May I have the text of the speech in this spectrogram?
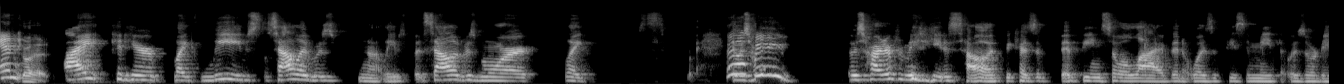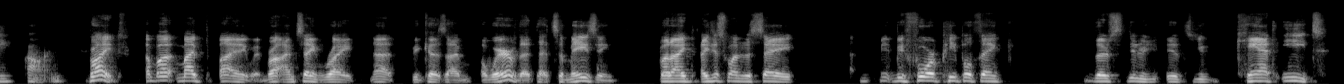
and Go ahead. I could hear like leaves. Salad was not leaves, but salad was more like it was- me. It was harder for me to eat a salad because of it being so alive than it was a piece of meat that was already gone. Right. Uh, But my uh, anyway, bro, I'm saying right, not because I'm aware of that. That's amazing. But I, I just wanted to say before people think there's you know it's you can't eat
